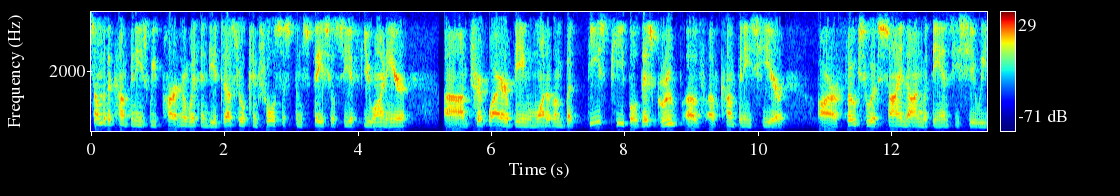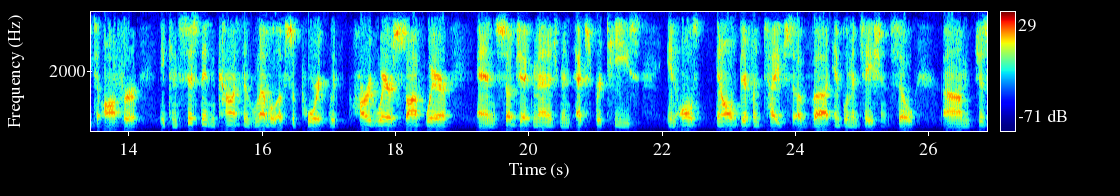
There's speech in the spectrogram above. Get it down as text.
some of the companies we partner with in the industrial control system space. You'll see a few on here, um, Tripwire being one of them. But these people, this group of, of companies here, are folks who have signed on with the NCCOE to offer a consistent and constant level of support with hardware, software, and subject management expertise in all in all different types of implementation. Um, just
